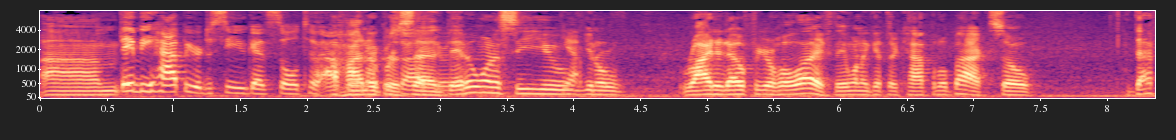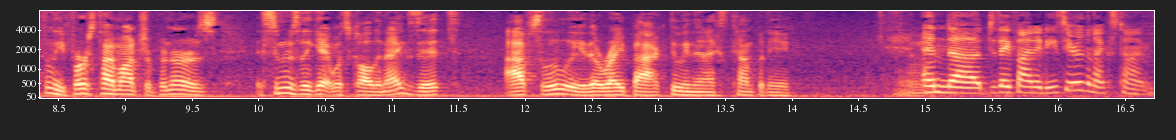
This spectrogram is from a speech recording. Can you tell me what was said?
Um, They'd be happier to see you get sold to a Apple. Hundred percent. They don't want to see you, Yeah. you know, ride it out for your whole life. They want to get their capital back. So, definitely, first-time entrepreneurs, as soon as they get what's called an exit, absolutely, they're right back doing the next company. And uh, do they find it easier the next time?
